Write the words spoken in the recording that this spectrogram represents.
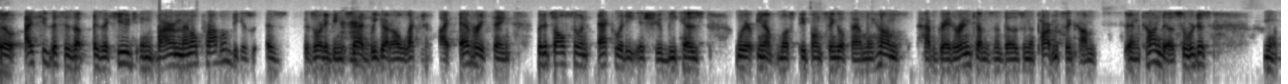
So I see this as a as a huge environmental problem because as has already been mm-hmm. said, we got to electrify everything, but it's also an equity issue because we're you know most people in single family homes have greater incomes than those in apartments and, com- and condos. So we're just you know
